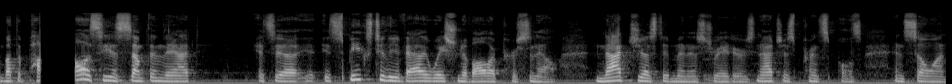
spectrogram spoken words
but the policy is something that it's a, it- speaks to the evaluation of all our personnel, not just administrators, not just principals, and so on.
